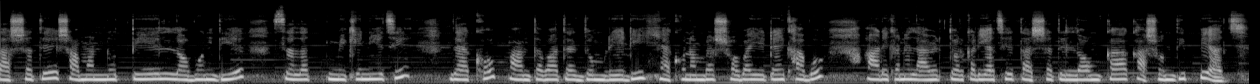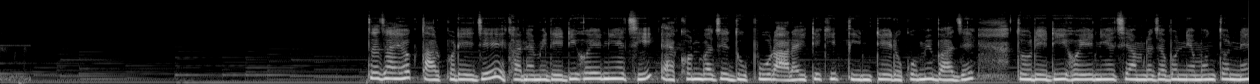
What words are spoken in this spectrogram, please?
তার সাথে সামান্য তেল, লবণ দিয়ে স্যালাড মেখে নিয়েছি। দেখো পান্তা ভাত একদম রেডি এখন আমরা সবাই এটাই খাব। আর এখানে লাউয়ের তরকারি আছে, তার সাথে লঙ্কা, কাসন্দি, পেঁয়াজ। তো যাই হোক, তারপরে এই যে এখানে আমি রেডি হয়ে নিয়েছি। এখন বাজে দুপুর আড়াইটে কি তিনটে, এরকমই বাজে। তো রেডি হয়ে নিয়েছি, আমরা যাব নেমন্তন্নে।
